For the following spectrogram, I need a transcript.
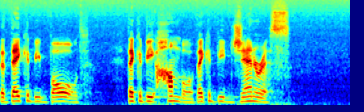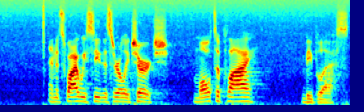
that they could be bold, they could be humble, they could be generous. And it's why we see this early church multiply, be blessed.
